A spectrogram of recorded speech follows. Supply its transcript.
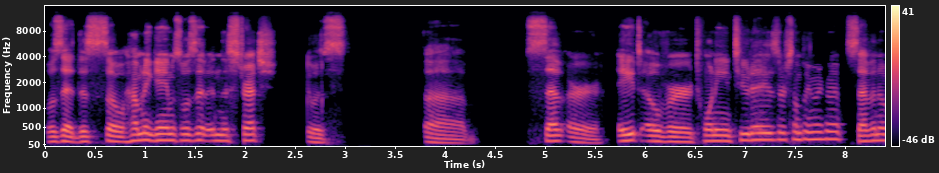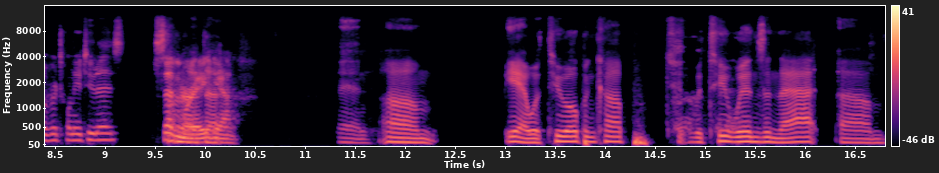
What Was it this? So how many games was it in this stretch? It was uh seven or eight over 22 days or something like that. Seven over 22 days. Seven Something or like eight, that. yeah. Man, um yeah, with two open cup, two, with two wins in that. Um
